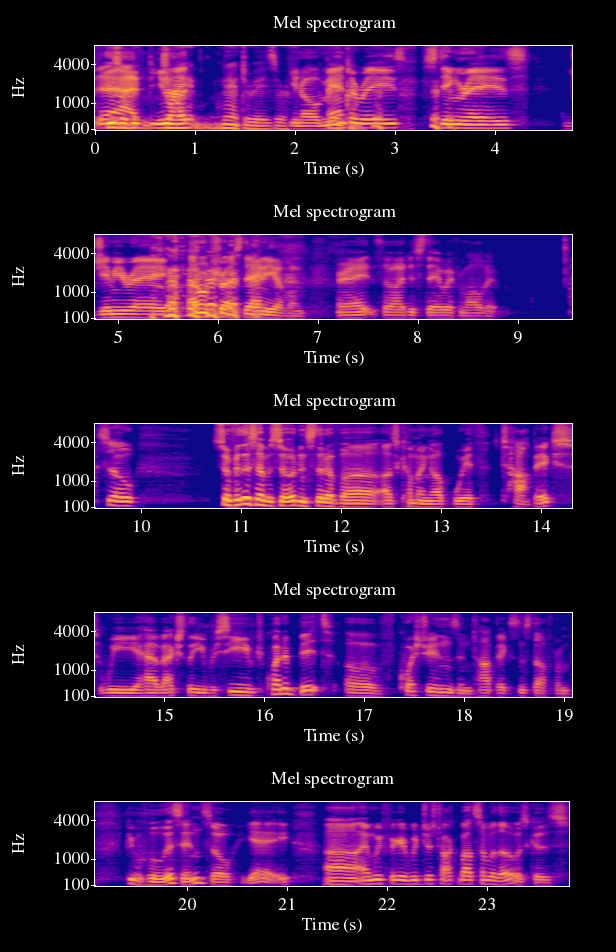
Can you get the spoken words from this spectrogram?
Yeah, These are you know giant manta rays. Or You know, manta rays, stingrays, Jimmy Ray. I don't trust any of them. All right, so I just stay away from all of it. So, so for this episode, instead of uh, us coming up with topics, we have actually received quite a bit of questions and topics and stuff from people who listen. So, yay! Uh, and we figured we'd just talk about some of those because,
